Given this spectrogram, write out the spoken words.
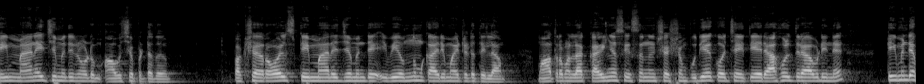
ടീം മാനേജ്മെന്റിനോടും ആവശ്യപ്പെട്ടത്. പക്ഷേ റോയൽസ് ടീം മാനേജ്മെന്റ് ഇവയൊന്നും കാര്യമായിട്ടെടുത്തില്ല മാത്രമല്ല കഴിഞ്ഞ സീസണിന് ശേഷം പുതിയ കോച്ചായി എത്തിയ രാഹുൽ ദ്രാവിഡിന് ടീമിന്റെ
